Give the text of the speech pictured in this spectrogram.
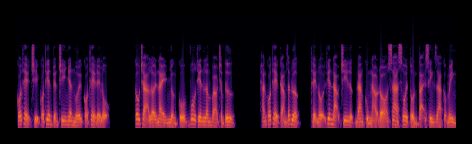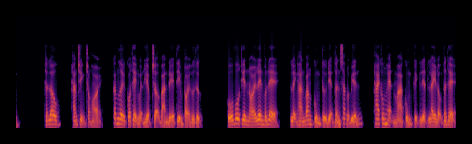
có thể chỉ có thiên tuyển chi nhân mới có thể để lộ. Câu trả lời này nhường cố vô thiên lâm vào trầm tư. Hắn có thể cảm giác được, thể nội thiên đạo chi lực đang cùng nào đó xa xôi tồn tại sinh ra cộng minh. Thật lâu, hắn trịnh trọng hỏi, các ngươi có thể nguyện hiệp trợ bản đế tìm tòi hư thực? Cố vô thiên nói lên vấn đề, lệnh hàn băng cùng từ điện thần sắc đột biến, hai không hẹn mà cùng kịch liệt lay động thân thể.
